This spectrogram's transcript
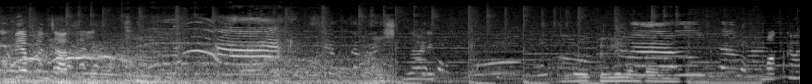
ಗುಬ್ಬಿಯಪ್ಪನ ಜಾತ್ರೆಲಿ. ನೋಡಿ. ಮಕ್ಕಳು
